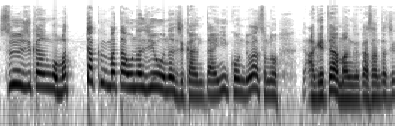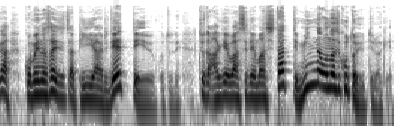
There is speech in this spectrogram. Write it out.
数時間後、全くまた同じような時間帯に、今度はその、上げた漫画家さんたちが、ごめんなさい、実は PR でっていうことで、ちょっと上げ忘れましたってみんな同じことを言ってるわけ。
